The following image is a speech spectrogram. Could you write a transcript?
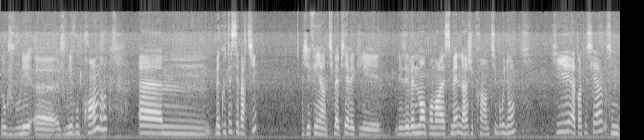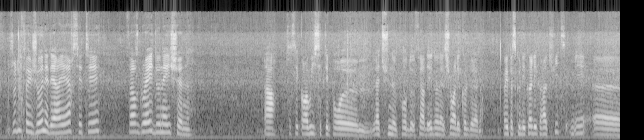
donc je voulais, euh, je voulais vous prendre. Bah écoutez, c'est parti. J'ai fait un petit papier avec les, les événements pendant la semaine. Là, j'ai pris un petit brouillon qui est. Attends, qu'est-ce qu'il y a C'est une jolie feuille jaune et derrière, c'était First Grade Donation. Ah, ça c'est quand Oui, c'était pour euh, la thune pour faire des donations à l'école de l'Anna. Oui, parce que l'école est gratuite, mais euh,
